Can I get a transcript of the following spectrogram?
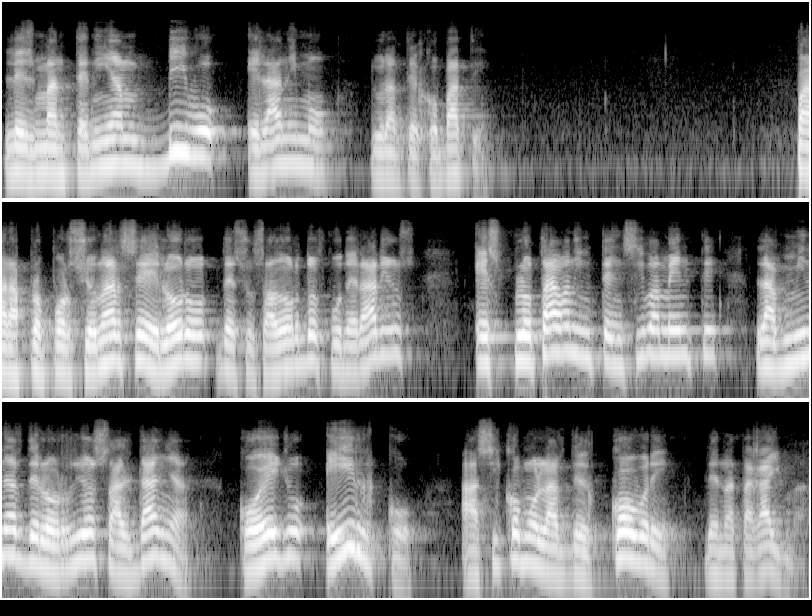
les mantenían vivo el ánimo durante el combate. Para proporcionarse el oro de sus adornos funerarios, explotaban intensivamente las minas de los ríos Saldaña, Coello e Irco, así como las del cobre de Natagaima.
